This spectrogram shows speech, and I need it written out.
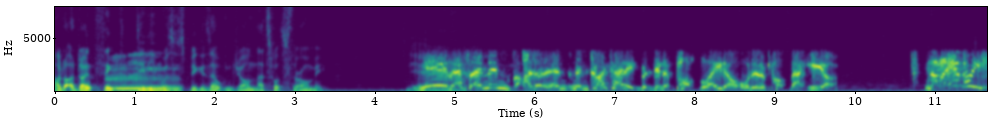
I, d- I don't think Diddy was mm. as big as Elton John. That's what's throwing me. Yeah, that's and then I don't and then Titanic, but did it pop later or did it pop that year? No, every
